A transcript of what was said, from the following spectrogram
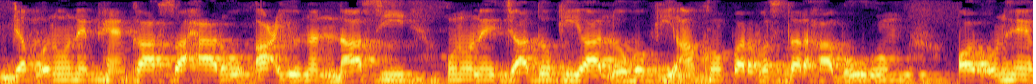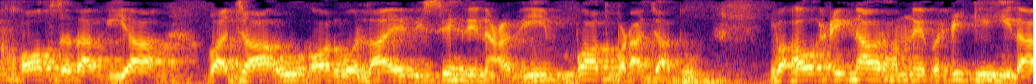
جب انہوں نے پھینکا سہارو اعین الناسی۔ انہوں نے جادو کیا، لوگوں کی آنکھوں پر وستر حبوہم اور انہیں خوف زدہ کیا۔ و جاؤ اور وہ لائے بھی سحر عظیم، بہت بڑا جادو۔ وہ اوحینا اور ہم نے وحی کی الا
